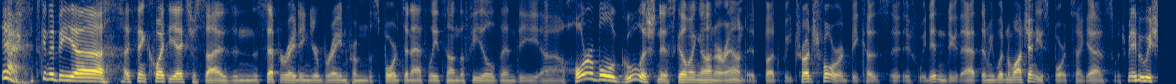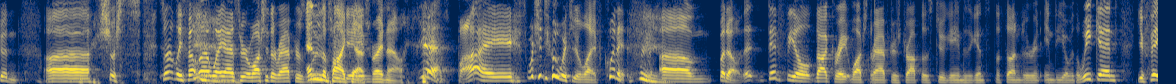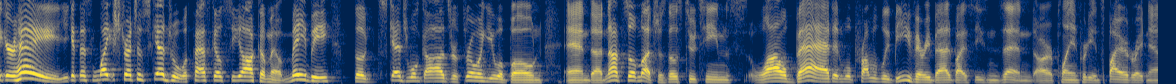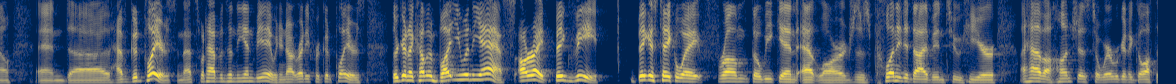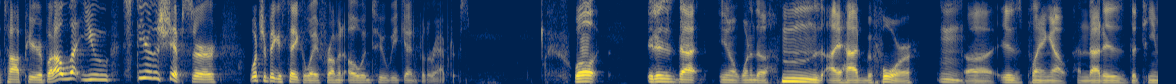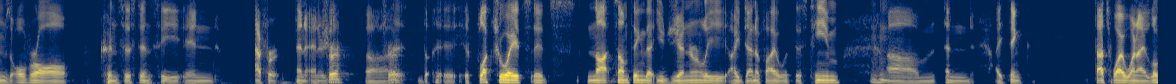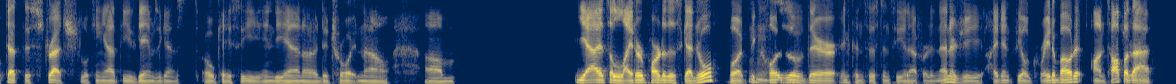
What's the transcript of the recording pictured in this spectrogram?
Yeah, it's going to be, uh, I think, quite the exercise in separating your brain from the sports and athletes on the field and the uh, horrible ghoulishness going on around it. But we trudge forward because if we didn't do that, then we wouldn't watch any sports, I guess, which maybe we shouldn't. Uh, sure, certainly felt that way as we were watching the Raptors End the podcast games. right now. yeah, bye. What you doing with your life? Quit it. Um, but no, it did feel not great watching the Raptors drop those two games against the Thunder and Indy over the weekend. You figure, hey, you get this light stretch of schedule with Pascal Siakam out. Maybe the schedule gods are throwing you a bone, and uh, not so much as those two teams, while bad and will probably be very bad by season's end, are playing pretty inspired right now and uh, have good players. And that's what happens in the NBA when you're not ready for good players. They're going to come and bite you in the ass. All right, Big V. Biggest takeaway from the weekend at large. There's plenty to dive into here. I have a hunch as to where we're going to go off the top here, but I'll let you steer the ship, sir. What's your biggest takeaway from an 0 2 weekend for the Raptors? Well, it is that you know one of the hmms I had before Mm. uh, is playing out, and that is the team's overall consistency in effort and energy. Sure. Uh, Sure. It, it, fluctuates. It's not something that you generally identify with this team, Mhm. um, and I think that's why when I looked at this stretch, looking at these games against OKC, Indiana, Detroit now, um, yeah, it's a lighter part of the schedule, but Mhm. because of their inconsistency and effort and energy, I didn't feel great about it. On top of that,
